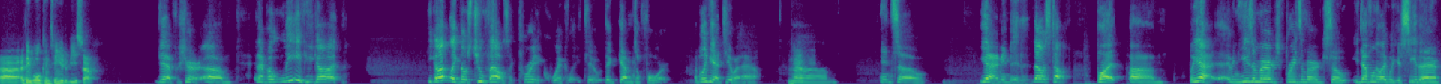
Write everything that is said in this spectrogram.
uh, I think will continue to be so. Yeah, for sure. Um, and I believe he got he got like those two fouls like pretty quickly too. They got him to four. I believe he had two and a half. Yeah. Um, and so, yeah, I mean that was tough, but um, but yeah, I mean he's emerged, Breed's emerged, so you definitely like what you see there.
